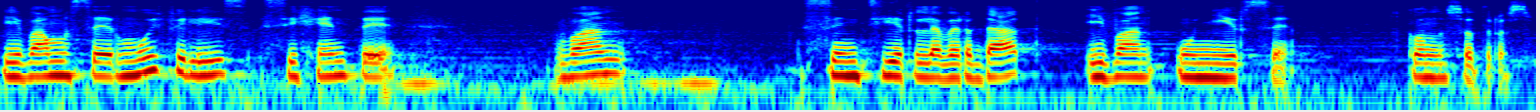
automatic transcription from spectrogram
Y vamos a ser muy felices si gente van a sentir la verdad y van a unirse con nosotros.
